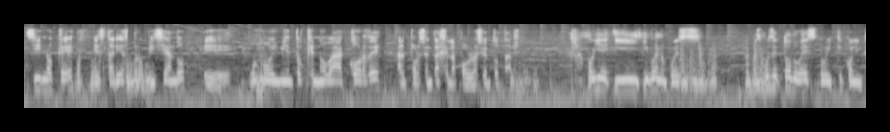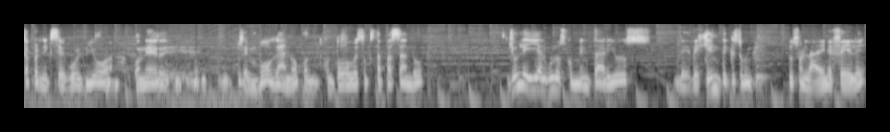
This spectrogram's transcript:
sino que estarías propiciando eh, un movimiento que no va acorde al porcentaje de la población total. Oye, y, bueno, pues después de todo esto y que Colin Kaepernick se volvió a poner eh, pues en boga, ¿no? Con, con todo esto que está pasando, yo leí algunos comentarios de, gente que estuvo incluso en la NFL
